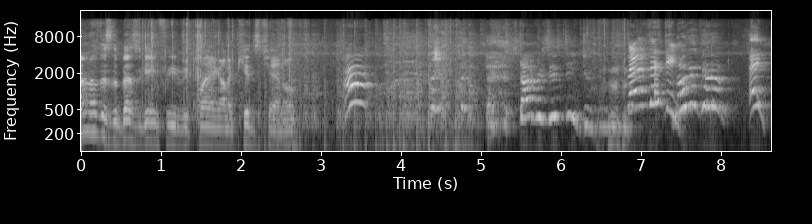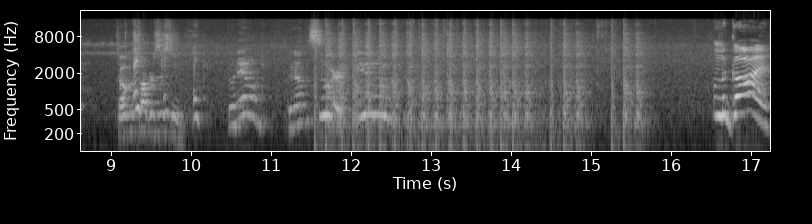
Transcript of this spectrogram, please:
don't know if this is the best game for you to be playing on a kids channel. Ah! Stop resisting, dude. Stop arresting. No, you get him. Hey, Tell him to stop resisting. Go down. Go down the sewer. Ew. Oh my gosh!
